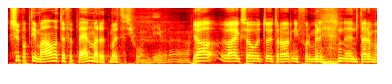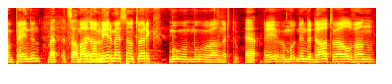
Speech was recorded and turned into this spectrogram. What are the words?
suboptimaal, een tuffe pijn, maar het Het moet. is gewoon leven. Hè. Ja. ik zou het uiteraard niet formuleren in termen van pijn doen. Maar het zal maar pijn dat doen. meer mensen aan het werk moeten we, moeten we wel naartoe. Ja. We moeten inderdaad wel van...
